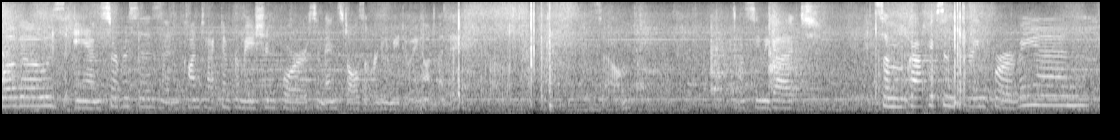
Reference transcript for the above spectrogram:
logos and services and contact information for some installs that we're going to be doing on Monday. So, let's see, we got some graphics and lettering for our van,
